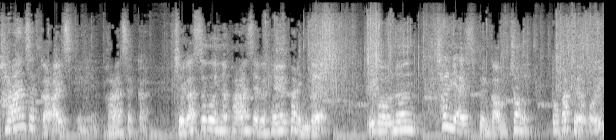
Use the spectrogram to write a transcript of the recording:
파란 색깔 아이스팬이에요. 파란 색깔. 제가 쓰고 있는 파란색은 해외판인데 이거는 찰리 아이스팬과 엄청 똑같아요, 거의.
